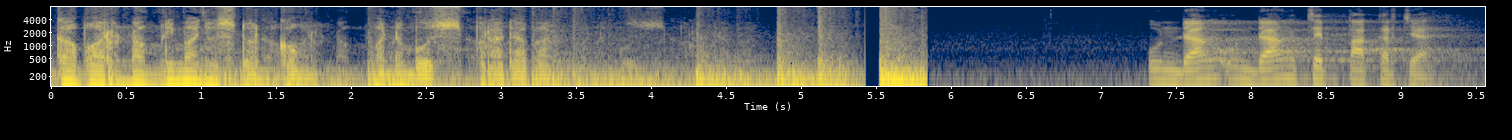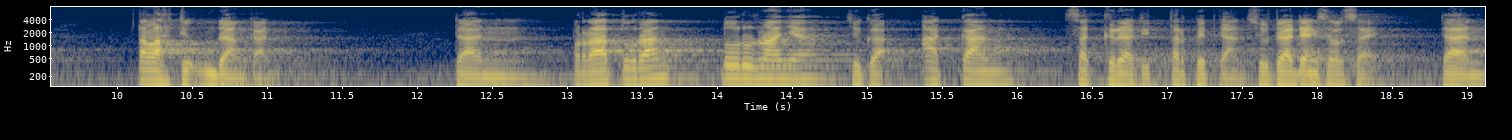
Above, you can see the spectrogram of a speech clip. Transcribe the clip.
kabar 65news.com menembus peradaban. Undang-Undang Cipta Kerja telah diundangkan dan peraturan turunannya juga akan segera diterbitkan. Sudah ada yang selesai dan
